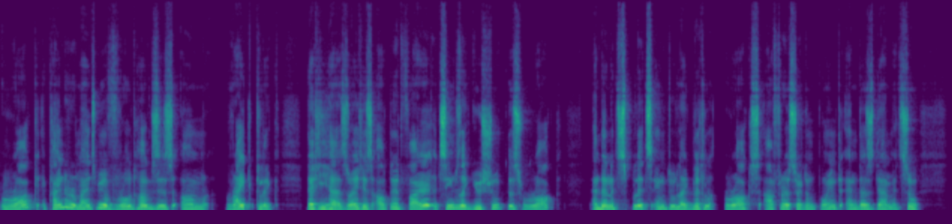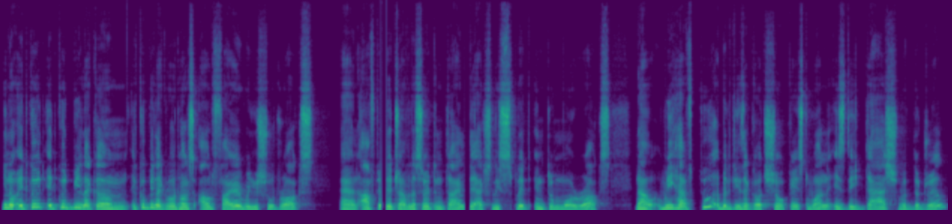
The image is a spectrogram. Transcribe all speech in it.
rock kind of reminds me of Roadhog's um, right-click that he has, right? His alternate fire. It seems like you shoot this rock and then it splits into like little rocks after a certain point and does damage. So, you know, it could it could be like um it could be like Roadhog's alt fire where you shoot rocks and after they travel a certain time they actually split into more rocks. Now we have two abilities that got showcased. One is the dash with the drill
